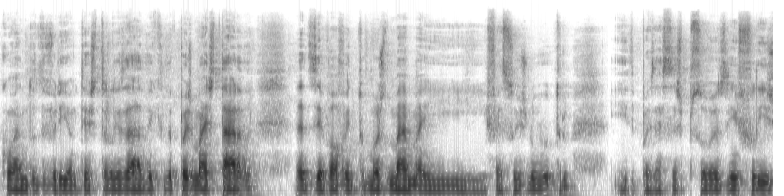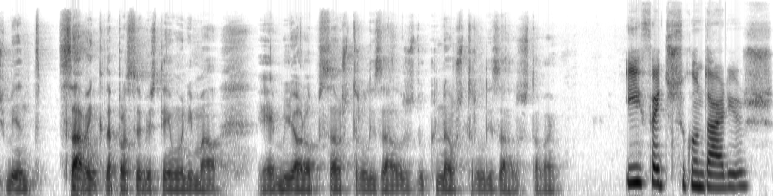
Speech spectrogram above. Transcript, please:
quando deveriam ter esterilizado e que depois mais tarde desenvolvem tumores de mama e infecções no útero e depois essas pessoas infelizmente sabem que da próxima vez têm um animal é a melhor opção esterilizá-los do que não esterilizá-los, está bem? E efeitos secundários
